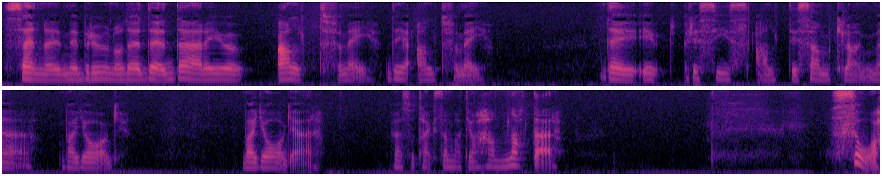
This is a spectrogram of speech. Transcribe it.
Sen med Bruno, det, det där är ju allt för mig. Det är allt för mig. Det är precis allt i samklang med vad jag, vad jag är. Jag är så tacksam att jag har hamnat där. Så,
